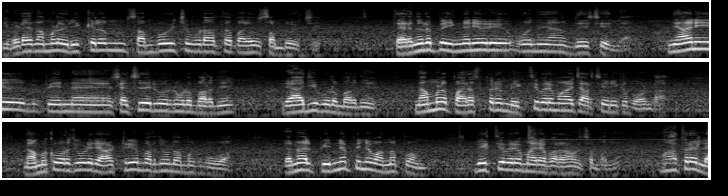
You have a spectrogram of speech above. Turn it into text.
ഇവിടെ നമ്മൾ ഒരിക്കലും സംഭവിച്ചുകൂടാത്ത പലതും സംഭവിച്ചു. തെരഞ്ഞെടുപ്പ് ഇങ്ങനെയൊരു ഒന്നും ഞാൻ ഉദ്ദേശിച്ചില്ല. ഞാൻ ഈ പിന്നെ ശശി തരൂരിനോടും പറഞ്ഞ് രാജീവോടും പറഞ്ഞ് നമ്മൾ പരസ്പരം വ്യക്തിപരമായ ചർച്ചയിലേക്ക് പോകണ്ട നമുക്ക് കുറച്ചുകൂടി രാഷ്ട്രീയം പറഞ്ഞുകൊണ്ട് നമുക്ക് പോവാം. എന്നാൽ പിന്നെ പിന്നെ വന്നപ്പം വ്യക്തിപരമായ പരാമർശം വന്നു. മാത്രമല്ല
